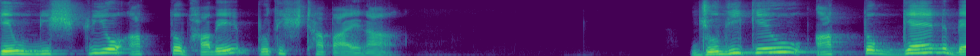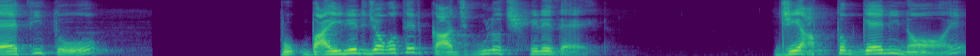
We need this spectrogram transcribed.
কেউ নিষ্ক্রিয় আত্মভাবে প্রতিষ্ঠা পায় না। যদি কেউ আত্মজ্ঞান ব্যতীত বাইরের জগতের কাজগুলো ছেড়ে দেয়, যে আত্মজ্ঞানী নয়,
